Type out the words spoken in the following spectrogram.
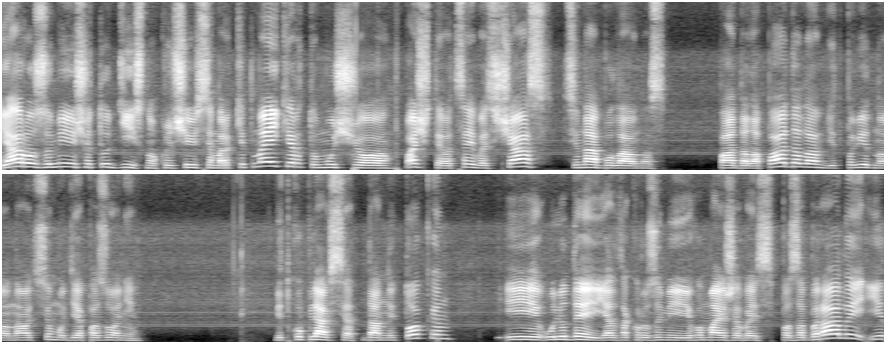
я розумію, що тут дійсно включився маркетмейкер, тому що, бачите, оцей весь час ціна була у нас падала-падала. Відповідно, на цьому діапазоні відкуплявся даний токен. І у людей, я так розумію, його майже весь позабирали, і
